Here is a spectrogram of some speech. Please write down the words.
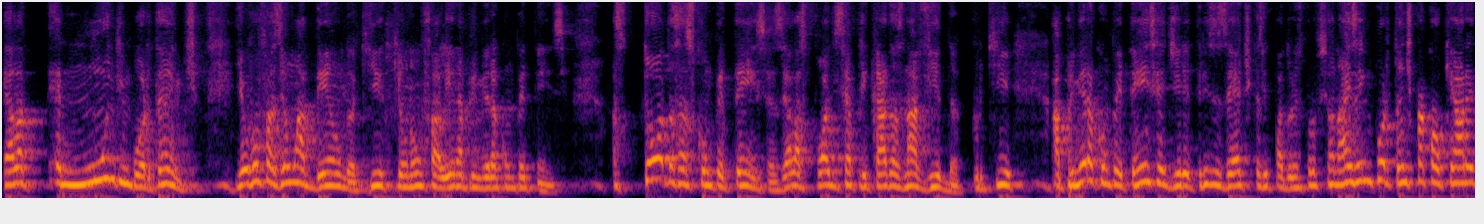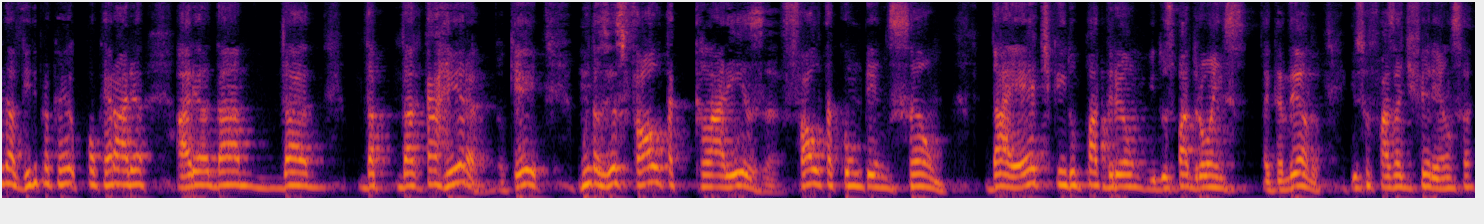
ela é muito importante. E eu vou fazer um adendo aqui que eu não falei na primeira competência. Todas as competências, elas podem ser aplicadas na vida, porque a primeira competência, diretrizes éticas e padrões profissionais, é importante para qualquer área da vida, para qualquer área, área da, da, da, da, carreira, ok? Muitas vezes falta clareza, falta compreensão da ética e do padrão e dos padrões, tá entendendo? Isso faz a diferença,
